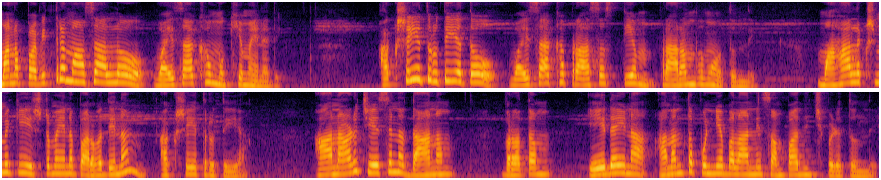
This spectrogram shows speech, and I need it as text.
మన పవిత్ర మాసాల్లో వైశాఖం ముఖ్యమైనది. అక్షయ తృతీయతో వైశాఖ ప్రాశస్త్యం ప్రారంభమవుతుంది. మహాలక్ష్మికి ఇష్టమైన పర్వదినం అక్షయ తృతీయ. ఆనాడు చేసిన దానం వ్రతం ఏదైనా అనంత పుణ్యబలాన్ని సంపాదించి పెడుతుంది.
